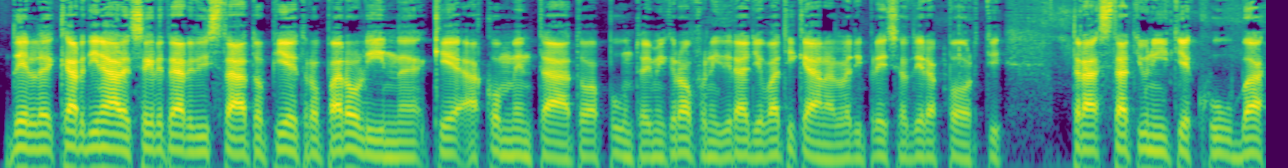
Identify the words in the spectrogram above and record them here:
del cardinale segretario di Stato Pietro Parolin che ha commentato appunto ai microfoni di Radio Vaticana la ripresa dei rapporti tra Stati Uniti e Cuba.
